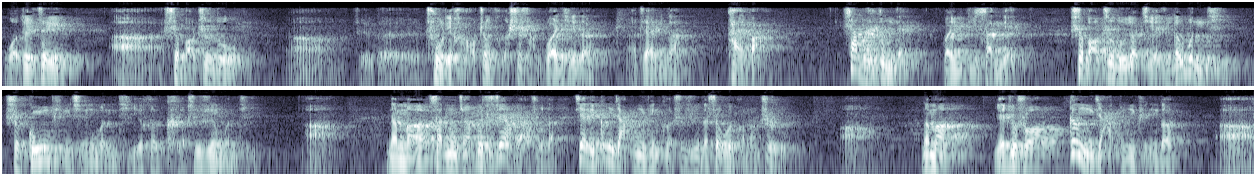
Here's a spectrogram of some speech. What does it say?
我对这啊社保制度啊这个处理好政府和市场关系的啊这样一个看法。下面是重点，关于第三点，社保制度要解决的问题是公平性问题和可持续性问题啊。那么三中全会是这样表述的：建立更加公平可持续的社会保障制度啊。那么也就是说，更加公平的啊。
